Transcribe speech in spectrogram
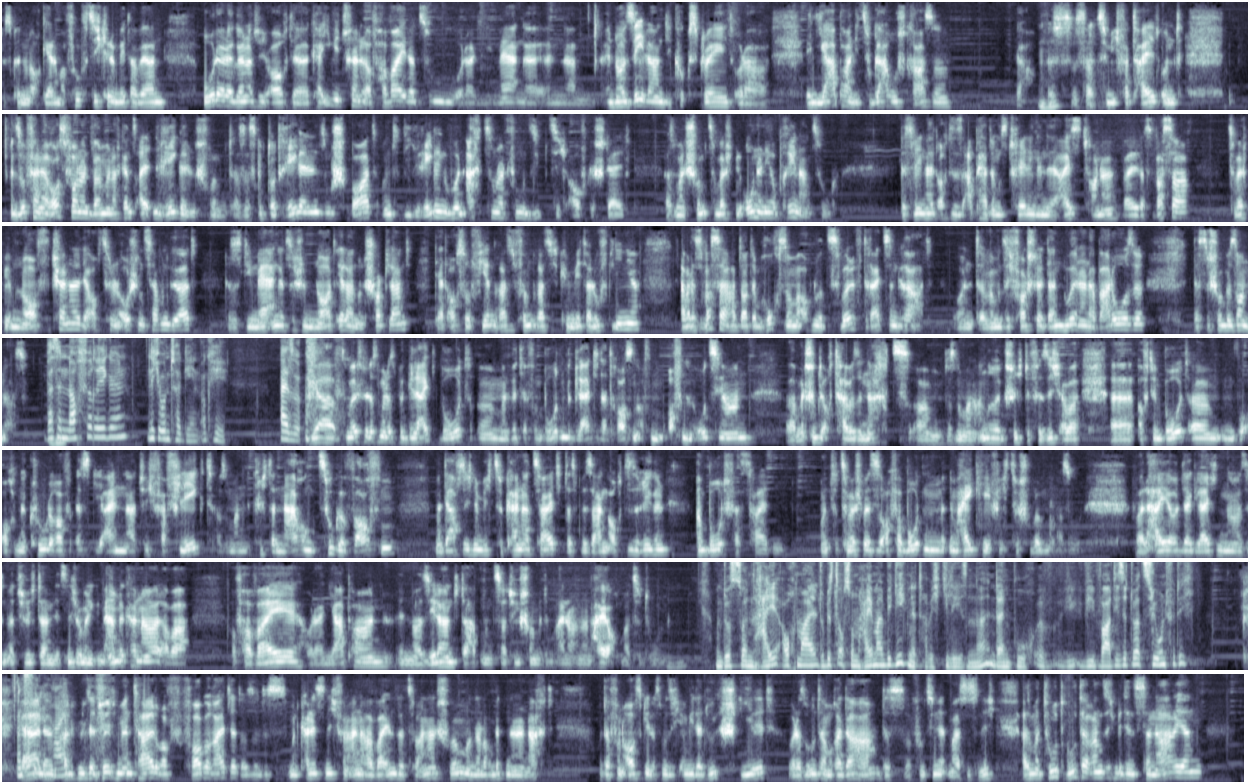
Das können dann auch gerne mal 50 Kilometer werden. Oder da gehören natürlich auch der Kaiwi Channel auf Hawaii dazu oder die Meere in, ähm, in Neuseeland, die Cook Strait oder in Japan die Tsugaru-Straße. Ja, Mhm. das ist halt ziemlich verteilt und insofern herausfordernd, weil man nach ganz alten Regeln schwimmt. Also es gibt dort Regeln in diesem Sport und die Regeln wurden 1875 aufgestellt. Also man schwimmt zum Beispiel ohne Neoprenanzug. Deswegen halt auch dieses Abhärtungstraining in der Eistonne, weil das Wasser, zum Beispiel im North Channel, der auch zu den Ocean Seven gehört, das ist die Meerenge zwischen Nordirland und Schottland, der hat auch so 34, 35 Kilometer Luftlinie. Aber das Wasser hat dort im Hochsommer auch nur 12, 13 Grad. Und äh, wenn man sich vorstellt, dann nur in einer Badehose, das ist schon besonders. Was sind noch für Regeln? Nicht untergehen, okay. Also, Ja, zum Beispiel, dass man das Begleitboot, ähm, man wird ja von Booten begleitet, da draußen auf dem offenen Ozean. Äh, man schwimmt ja auch teilweise nachts, ähm, das ist nochmal eine andere Geschichte für sich, aber äh, auf dem Boot, ähm, wo auch eine Crew drauf ist, die einen natürlich verpflegt, also man kriegt dann Nahrung zugeworfen. Man darf sich nämlich zu keiner Zeit, das besagen auch diese Regeln, am Boot festhalten. Und zum Beispiel ist es auch verboten, mit einem Haikäfig zu schwimmen. Also, weil Haie und dergleichen äh, sind natürlich dann jetzt nicht unbedingt im Ärmelkanal, aber auf Hawaii oder in Japan, in Neuseeland, da hat man es natürlich schon mit dem einen oder anderen Hai auch mal zu tun. Und du hast so ein Hai auch mal, du bist auch so einem Hai mal begegnet, habe ich gelesen, ne, in deinem Buch. Äh, Wie, wie war die Situation für dich? und ja, da habe ich mich natürlich mental darauf vorbereitet. Also das, man kann jetzt nicht von einer Hawaii-Insel zur anderen schwimmen und dann noch mitten in der Nacht und davon ausgehen, dass man sich irgendwie da durchstiehlt oder so unterm Radar. Das funktioniert meistens nicht. Also man tut gut daran, sich mit den Szenarien,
